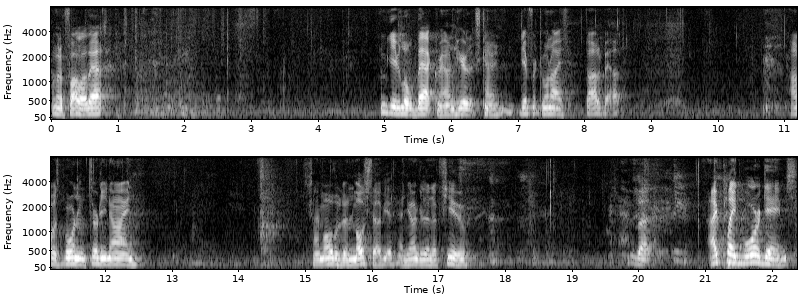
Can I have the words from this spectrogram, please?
I'm going to follow that. Let me give you a little background here that's kind of different to what I thought about. I was born in 39. So I'm older than most of you and younger than a few. But I played war games,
